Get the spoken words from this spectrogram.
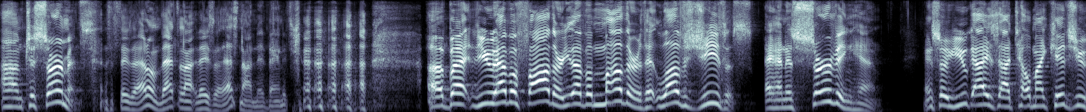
um, to sermons. they say, "I don't." That's not. They say that's not an advantage. uh, but you have a father, you have a mother that loves Jesus and is serving Him. And so you guys, I tell my kids, you,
